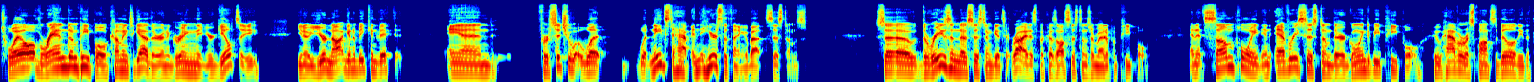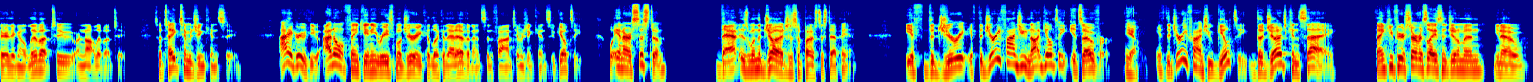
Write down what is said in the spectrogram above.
12 random people coming together and agreeing that you're guilty, you know, you're not going to be convicted. And for situ what what needs to happen, and here's the thing about systems. So the reason no system gets it right is because all systems are made up of people. And at some point in every system, there are going to be people who have a responsibility that they're either going to live up to or not live up to. So take Temujin Kensu. I agree with you. I don't think any reasonable jury could look at that evidence and find Temujin Kensu guilty. Well, in our system, that is when the judge is supposed to step in. If the jury, if the jury finds you not guilty, it's over. Yeah. If the jury finds you guilty, the judge can say, "Thank you for your service, ladies and gentlemen. You know,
